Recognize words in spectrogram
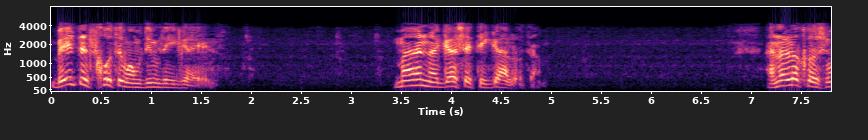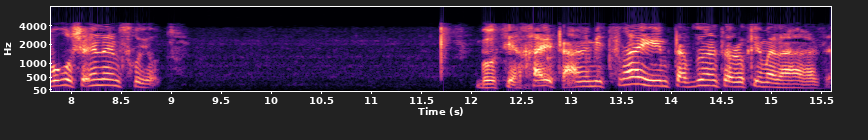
באיזה זכות הם עומדים להיגאל? מה ההנהגה שתגאל אותם? ענה לו הקדוש ברוך הוא שאין להם זכויות. בהוציאך את העם ממצרים, תעבדו את האלוקים על ההר הזה.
